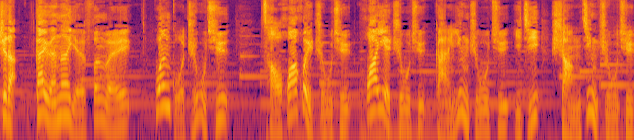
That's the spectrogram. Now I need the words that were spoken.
是的，该园呢也分为观果植物区、草花卉植物区、花叶植物区、感应植物区以及赏镜植物区。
